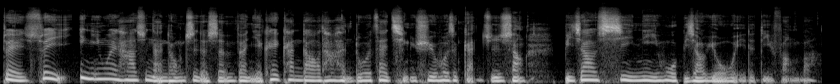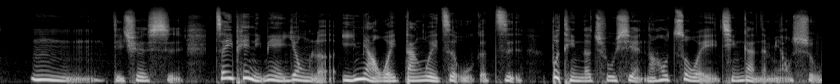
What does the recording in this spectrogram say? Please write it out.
对，所以印因为他是男同志的身份，也可以看到他很多在情绪或是感知上比较细腻或比较幽微的地方吧。嗯，的确是这一篇里面也用了以秒为单位这五个字不停的出现，然后作为情感的描述。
